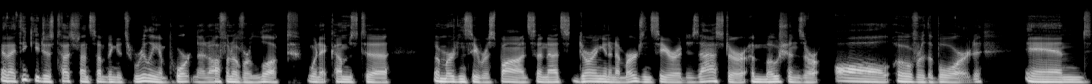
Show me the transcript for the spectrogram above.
And I think you just touched on something that's really important and often overlooked when it comes to emergency response. And that's during an emergency or a disaster, emotions are all over the board. And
